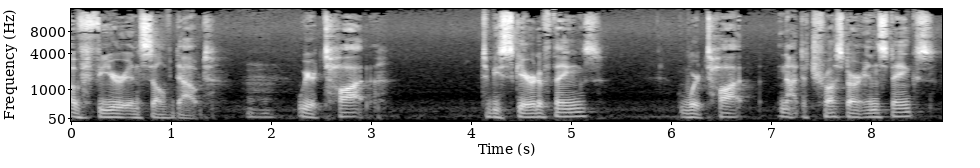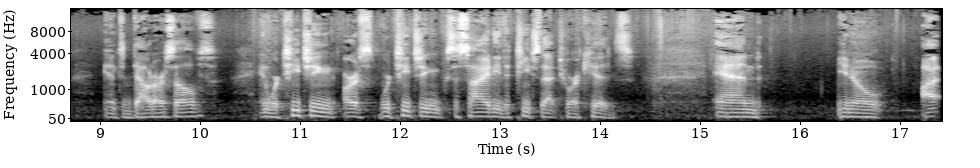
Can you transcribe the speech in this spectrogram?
of fear and self doubt. We are taught to be scared of things. We're taught not to trust our instincts and to doubt ourselves. And we're teaching our we're teaching society to teach that to our kids. And you know, I,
